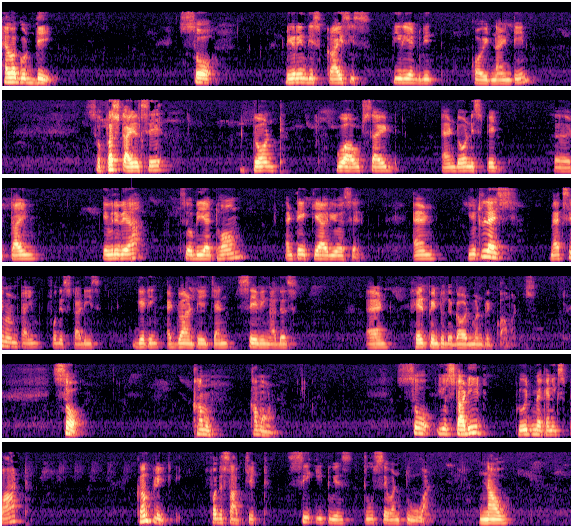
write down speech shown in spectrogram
have a good day. So during this crisis period with covid-19 so first i'll say don't go outside and don't spend uh, time everywhere. So be at home and take care of yourself and utilize maximum time for the studies getting advantage and saving others and helping to the government requirements. So come on come on. So you studied fluid mechanics part completely for the subject CE 2721 now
